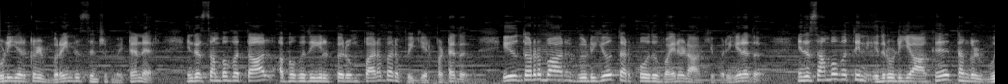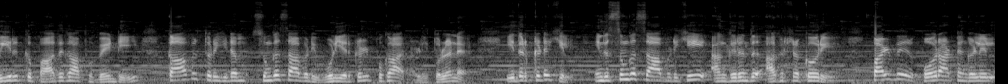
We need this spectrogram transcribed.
ஊழியர்கள் விரைந்து சென்று மீட்டனர். இந்த சம்பவத்தால் அப்பகுதியில் பெரும் பரபரப்பு ஏற்பட்டது. இது தொடர்பான வீடியோ தற்போது வைரலாகி வருகிறது. இந்த சம்பவத்தின் எதிரொலியாக தங்கள் உயிருக்கு பாதுகாப்பு வேண்டி காவல்துறையிடம் சுங்கசாவடி ஊழியர்கள் புகார் அளித்துள்ளனர். இதற்கிடையில் இந்த சுங்கசாவடியை அங்கு அங்கிருந்து அகற்ற கோரி பல்வேறு போராட்டங்களில்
